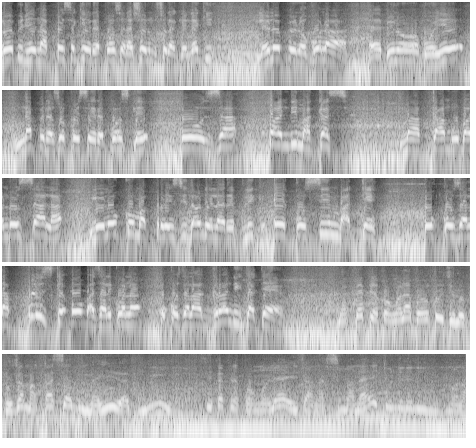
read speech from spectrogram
lobi de napesaki réponse na chaine mosusu nakendaki lelo mpe lokola eh, bino boye nga mpe nazopesa réponse ke oza pandi makasi makasi makambo bando sala lelo koma président de la république ekosimba te okozala plus que oyo bazalaki wana okozala grand dictateur na peuple congolais bango kozela opoza makasi abima ye abimi se peuple congolais ezala na nsima na ye to ndenge nini mwana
